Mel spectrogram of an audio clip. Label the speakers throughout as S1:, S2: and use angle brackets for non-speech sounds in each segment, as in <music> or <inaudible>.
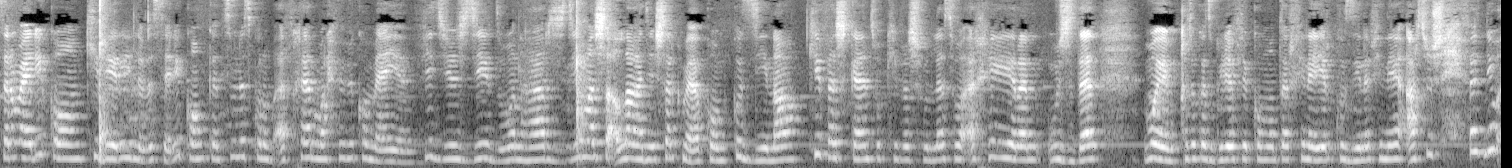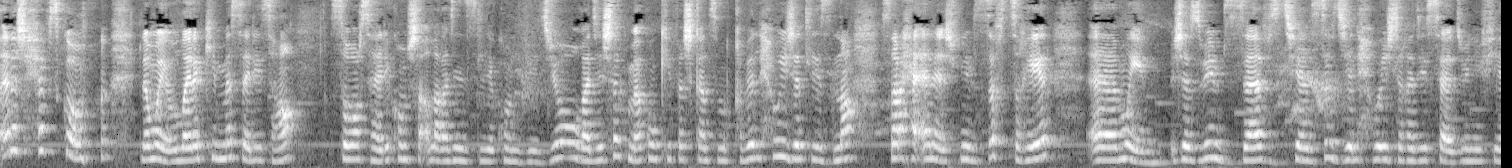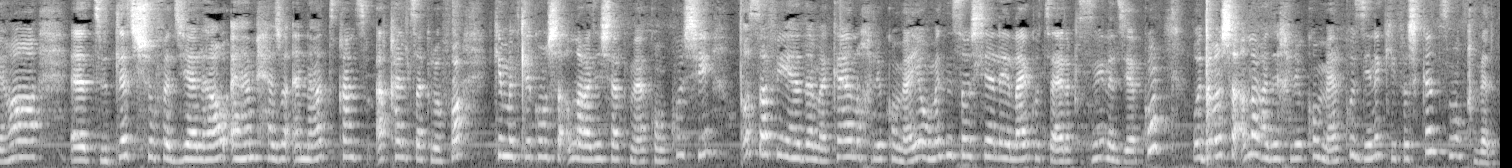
S1: السلام عليكم. كي دايرين لاباس عليكم. كنتمنى تكونوا بخير مرحبا بكم معايا في فيديو جديد ونهار جديد. ما شاء الله غادي نشارك معكم الكوزينه كيفاش كانت وكيفاش ولات وأخيرا وجدات. المهم بقيتو كتقولوا في les commentaires فين هي الكوزينة فين هي. عرفتوا شحفتوني وأنا شحفتكم. <laughs> لا المهم والله إلا كيما ساليتها. صورتها لكم إن شاء الله. غادي ننزل لكم الفيديو وغادي نشارك معكم كيفاش كانت من قبل. الحويجات اللي زدنا صراحة أنا عجبني بزاف التغيير. المهم آه جا زوين بزاف زدت فيها بزاف ديال الحوايج اللي غادي يساعدوني فيها. آه تبدلات الشوفة ديالها وأهم حاجة أنها تقنت بأقل تكلفة. كما قلت لكم إن شاء الله غادي نشارك معكم كلشي. وصافي هذا مكان وخليكم معايا وما تنساوش لي لايك والتعليق الزوينة ديالكم. ودابا إن شاء الله غادي نخليكم مع الكوزينة كيفاش كانت من قبل.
